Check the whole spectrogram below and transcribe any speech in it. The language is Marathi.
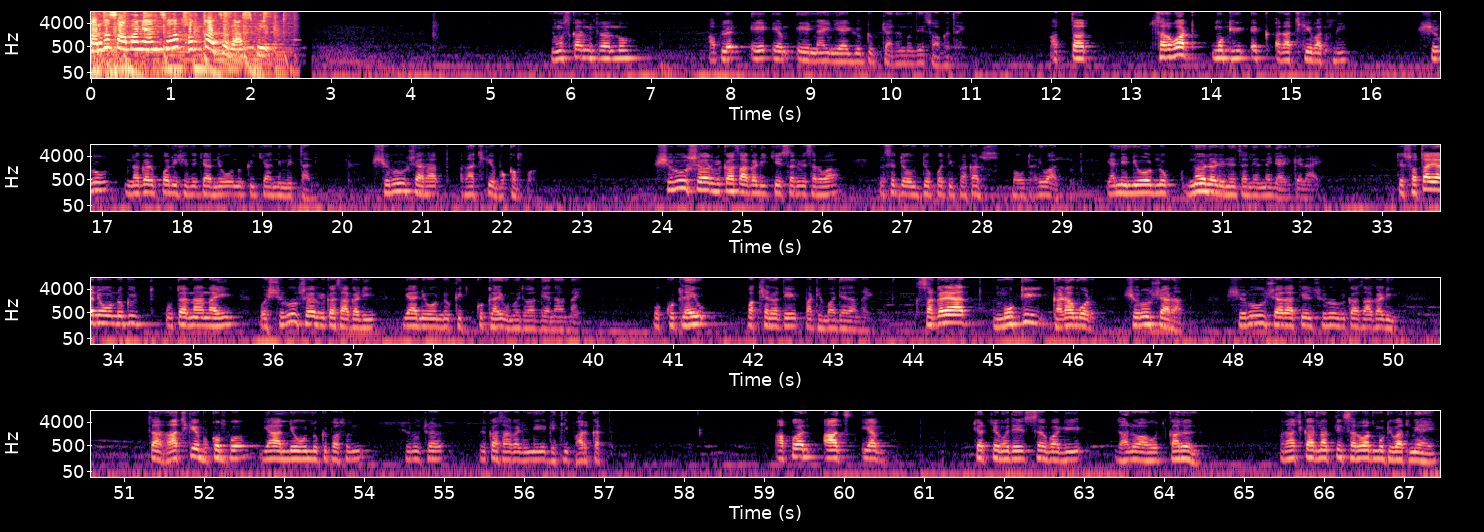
सर्वसामान्यांचं हक्काचं व्यासपीठ. नमस्कार मित्रांनो आपलं ए एम ए नाईन या यूट्यूब चॅनलमध्ये स्वागत आहे. आत्ता सर्वात मोठी एक राजकीय बातमी शिरूर नगर परिषदेच्या निवडणुकीच्या निमित्ताने शिरूर शहरात राजकीय भूकंप. शिरूर शहर विकास आघाडीचे सर्वेसर्वा प्रसिद्ध उद्योगपती प्रकाश भाऊ धरीवाल यांनी निवडणूक न लढण्याचा निर्णय जाहीर केला आहे. ते स्वतः या निवडणुकीत उतरणार नाही व शिरूर शहर विकास आघाडी या निवडणुकीत कुठलाही उमेदवार देणार नाही व कुठल्याही पक्षाला ते पाठिंबा देणार नाही. सगळ्यात मोठी घडामोड शिरूर शहरात. शिरूर शहरातील शिरूर विकास आघाडीचा राजकीय भूकंप या निवडणुकीपासून शिरूर शहर विकास आघाडीने घेतली फारकत. आपण आज या चर्चेमध्ये सहभागी झालो आहोत. कारण राजकारणातील सर्वात मोठी बातमी आहे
